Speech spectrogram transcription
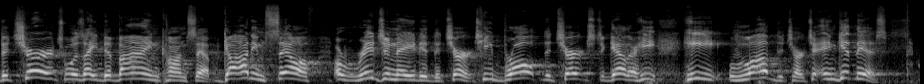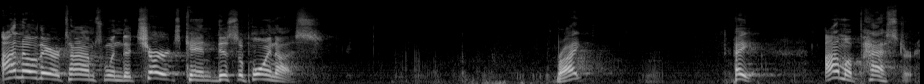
the church was a divine concept. God Himself originated the church. He brought the church together. He, he loved the church. And get this I know there are times when the church can disappoint us. Right? Hey, I'm a pastor.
